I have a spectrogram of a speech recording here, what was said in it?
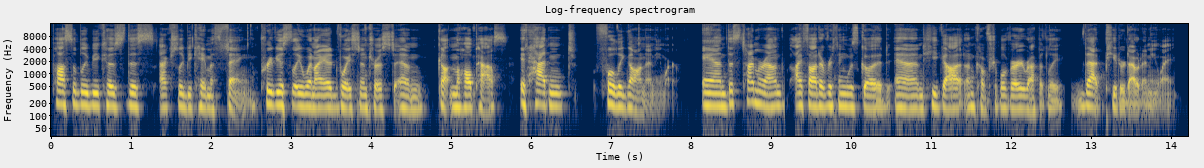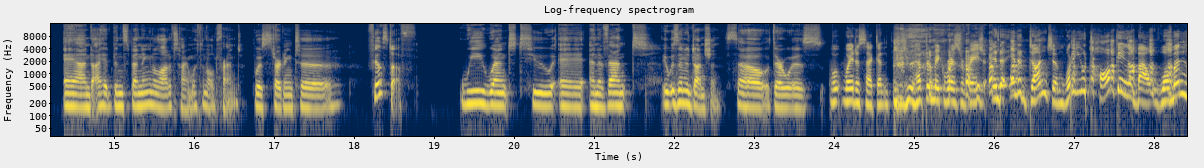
Possibly because this actually became a thing. Previously, when I had voiced interest and gotten the hall pass, it hadn't fully gone anywhere. And this time around, I thought everything was good, and he got uncomfortable very rapidly. That petered out anyway. And I had been spending a lot of time with an old friend, was starting to feel stuff. We went to a, an event. It was in a dungeon. So there was, W- wait a second. Did you have to make a reservation in a, in a dungeon? What are you talking about, woman?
